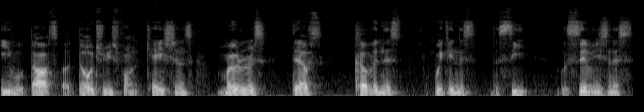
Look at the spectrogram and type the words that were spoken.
evil thoughts, adulteries, fornications, murders, thefts, covetousness, wickedness, deceit, lasciviousness,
